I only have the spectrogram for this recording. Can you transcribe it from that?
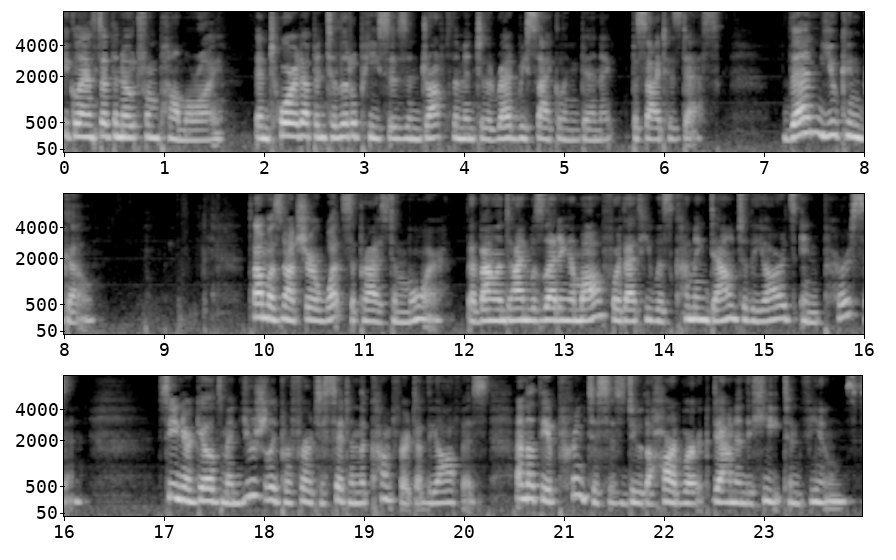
He glanced at the note from Pomeroy, then tore it up into little pieces and dropped them into the red recycling bin beside his desk. Then you can go. Tom was not sure what surprised him more that Valentine was letting him off or that he was coming down to the yards in person. Senior guildsmen usually prefer to sit in the comfort of the office and let the apprentices do the hard work down in the heat and fumes.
